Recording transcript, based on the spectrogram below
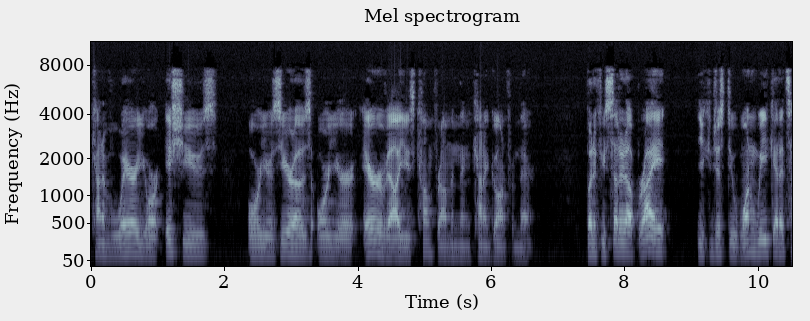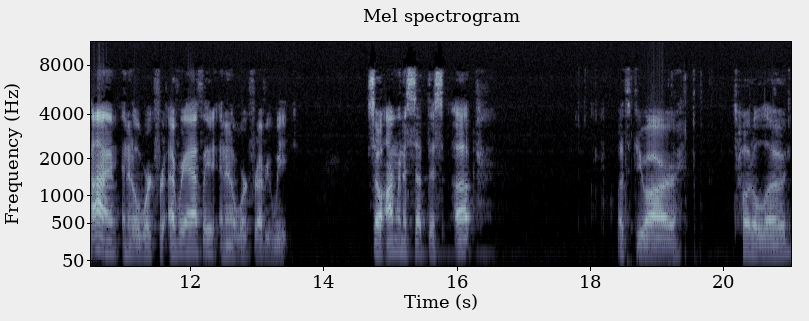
kind of where your issues or your zeros or your error values come from and then kind of go on from there. But if you set it up right, you can just do one week at a time and it'll work for every athlete and it'll work for every week. So I'm going to set this up Let's do our total load.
